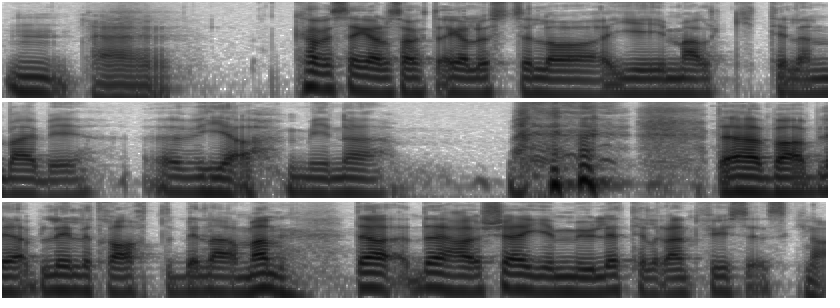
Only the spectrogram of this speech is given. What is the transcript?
Mm. Eh, Hva hvis jeg hadde sagt jeg har lyst til å gi melk til en baby eh, via mine Det bare blir, blir litt rart bilde her. Men det, det har ikke jeg mulighet til rent fysisk. Nei.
